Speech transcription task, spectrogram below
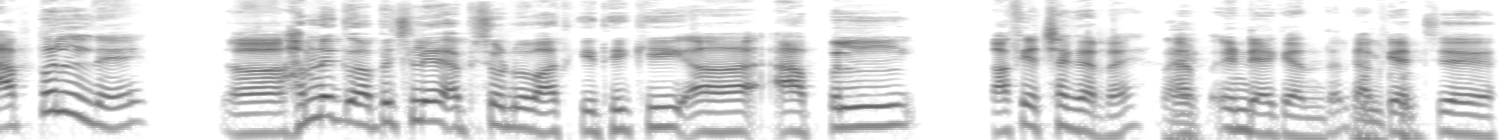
एप्पल ने uh, हमने पिछले एपिसोड में बात की थी कि एप्पल काफ़ी अच्छा कर रहा है। Right. इंडिया के अंदर काफ़ी अच्छे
